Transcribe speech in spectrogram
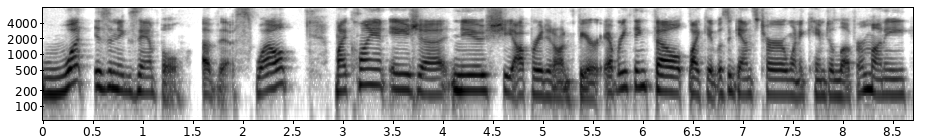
what is an example of this? Well, my client Asia knew she operated on fear. Everything felt like it was against her when it came to love or money.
